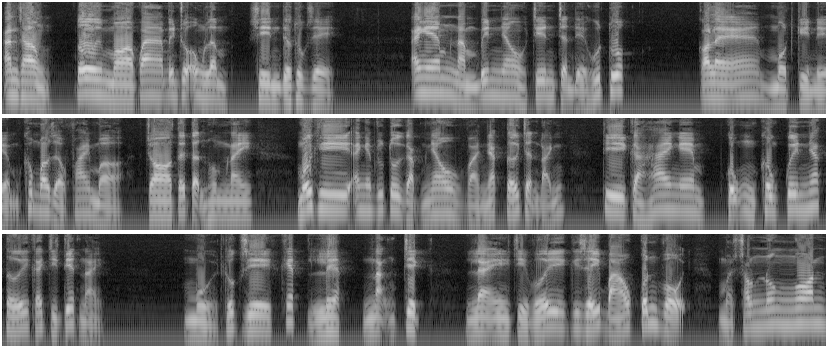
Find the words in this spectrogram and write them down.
Ăn xong, tôi mò qua bên chỗ ông Lâm, xin điều thuộc về. Anh em nằm bên nhau trên trận địa hút thuốc. Có lẽ một kỷ niệm không bao giờ phai mờ cho tới tận hôm nay. Mỗi khi anh em chúng tôi gặp nhau và nhắc tới trận đánh, thì cả hai anh em cũng không quên nhắc tới cái chi tiết này. Mùi thuốc dê khét lẹt nặng trịch lại chỉ với cái giấy báo quấn vội mà sao nó ngon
